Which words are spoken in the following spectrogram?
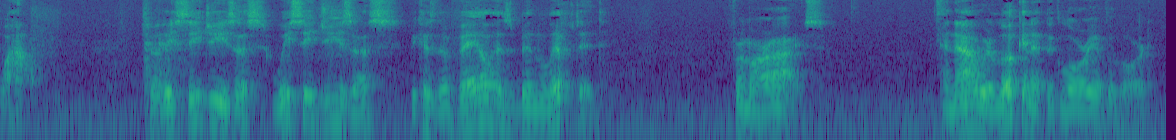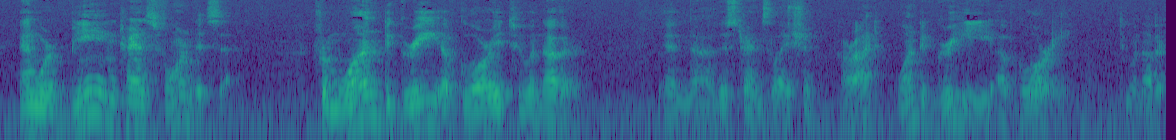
wow so they see Jesus. We see Jesus because the veil has been lifted from our eyes. And now we're looking at the glory of the Lord and we're being transformed, it said, from one degree of glory to another. In uh, this translation, all right? One degree of glory to another.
